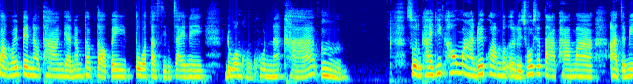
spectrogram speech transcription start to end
ฟังไว้เป็นแนวทาง อย่านำคำตอบไปตัวตัดสินใจในดวงของคุณนะคะ อืม ส่วนใครที่เข้ามาด้วยความบังเอิญหรือโชคชะตาพามา อาจจะมี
